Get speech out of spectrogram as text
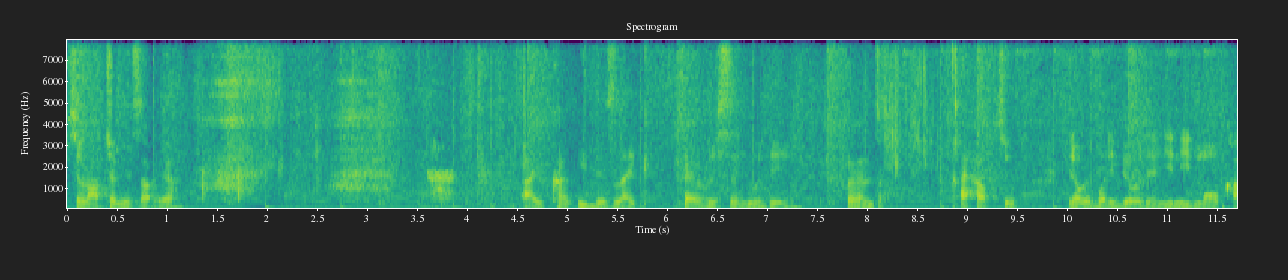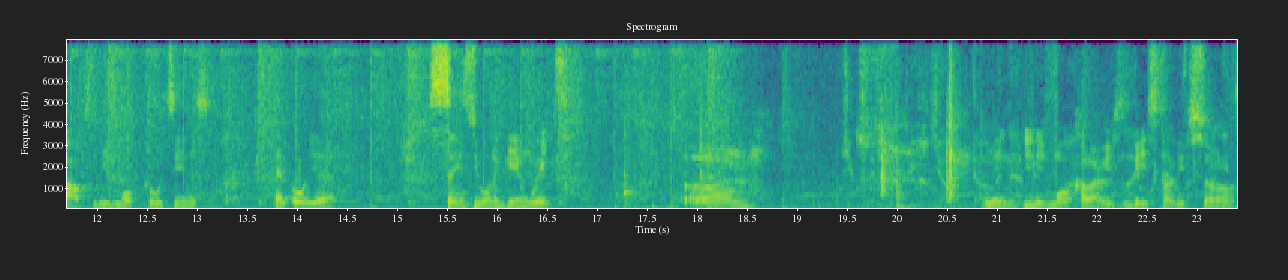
So now check this out, yeah? I can eat this like every single day, and I have to. You know, with bodybuilding, you need more carbs, you need more proteins, and oh yeah, since you want to gain weight, um, I mean, you need more calories basically. So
